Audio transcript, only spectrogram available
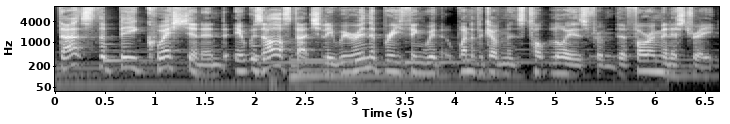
That's the big question. And it was asked actually, we were in the briefing with one of the government's top lawyers from the foreign ministry,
